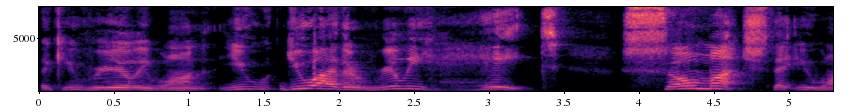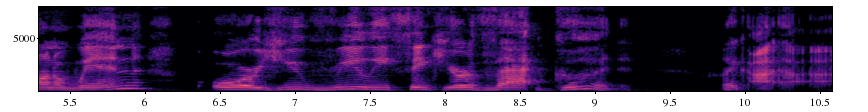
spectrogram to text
like you really want you you either really hate so much that you want to win or you really think you're that good like I, I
